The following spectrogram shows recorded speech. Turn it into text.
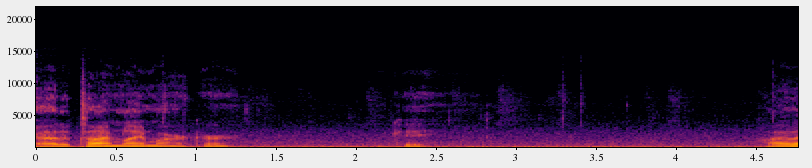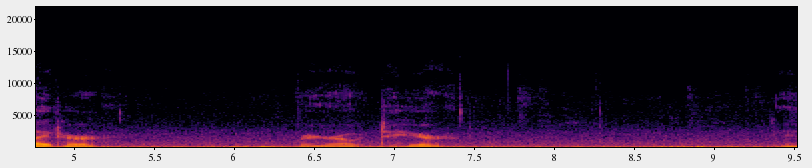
add a timeline marker. Okay. Highlight her. Bring her out to here. Okay.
